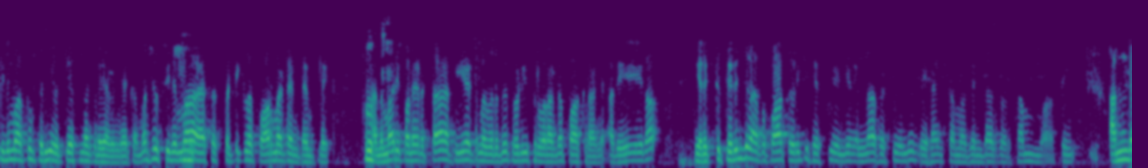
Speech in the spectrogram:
சினிமாக்கும் பெரிய வித்தியாசம்லாம் கிடையாதுங்க. Commercial cinema as a particular format and template அந்த மாதிரி படம் எடுத்தா தியேட்டர்ல வருது ப்ரொடியூசர் வராங்க பாக்குறாங்க. அதேதான் எனக்கு தெரிஞ்சு நான் இப்ப பார்த்த வரைக்கும் ஃபெஸ்டிவல்லையும் எல்லா ஃபெஸ்டிவல்லையும் தே ஹேவ் சம் அஜெண்டாஸ் ஒரு சம் திங் அந்த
